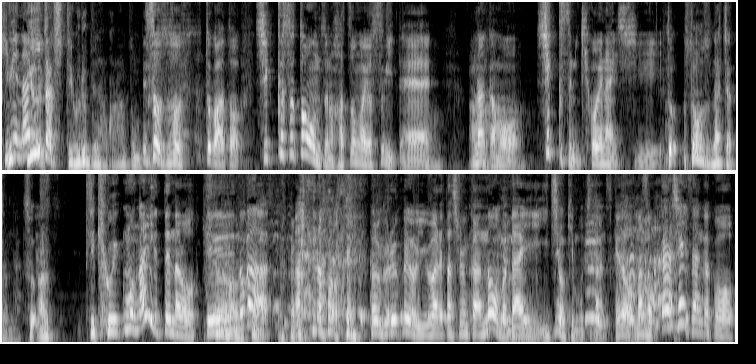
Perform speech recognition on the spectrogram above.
君何？ You たちってグループなのかなと思って。そうそうそう。とか、あと、シックストーンズの発音が良すぎて、なんかもう、シックスに聞こえないし、ストストーンズになっちゃったんだ。そうあのって聞こえもう何言ってんだろうっていうのが、あの、そのグループ名を言われた瞬間の、まあ、第一の気持ちなんですけど、まあ、そこからジャニーさんがこ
